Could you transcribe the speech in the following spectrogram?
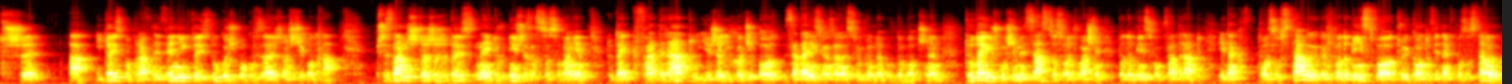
3a. I to jest poprawny wynik, to jest długość boku w zależności od a. Przyznam szczerze, że to jest najtrudniejsze zastosowanie tutaj kwadratu, jeżeli chodzi o zadanie związane z trójkątem równobocznym. Tutaj już musimy zastosować właśnie podobieństwo kwadratu. Jednak w pozostałych, podobieństwo trójkątów, jednak w pozostałych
